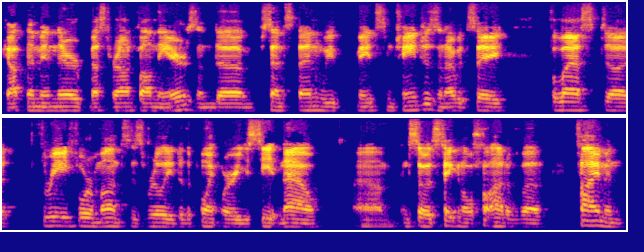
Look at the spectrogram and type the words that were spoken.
Got them in there, messed around, found the errors, and um, since then we've made some changes. And I would say the last uh, three, four months is really to the point where you see it now. Um, and so it's taken a lot of uh, time and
